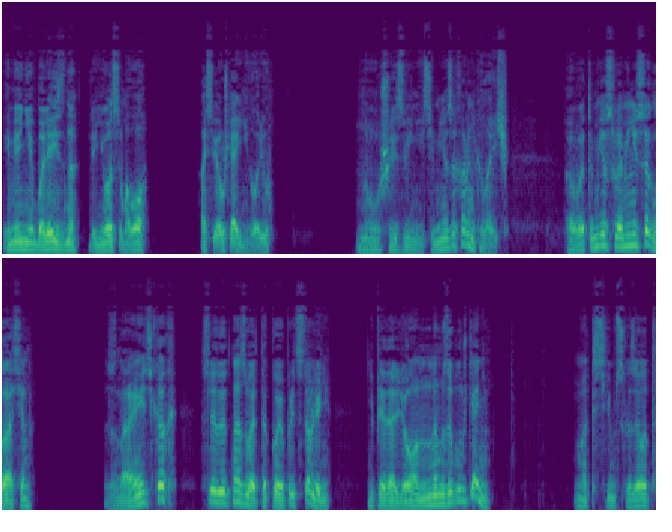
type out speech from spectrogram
и менее болезненно для него самого. О себе уж я и не говорю. Ну уж извините меня, Захар Николаевич, в этом я с вами не согласен. Знаете, как следует назвать такое представление? Непреодоленным заблуждением. Максим сказал это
